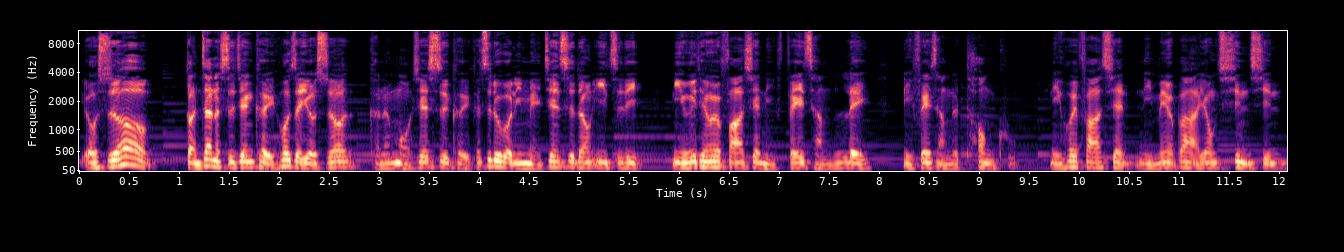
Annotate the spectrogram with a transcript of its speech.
有时候短暂的时间可以，或者有时候可能某些事可以。可是如果你每件事都用意志力，你有一天会发现你非常累，你非常的痛苦。你会发现你没有办法用信心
